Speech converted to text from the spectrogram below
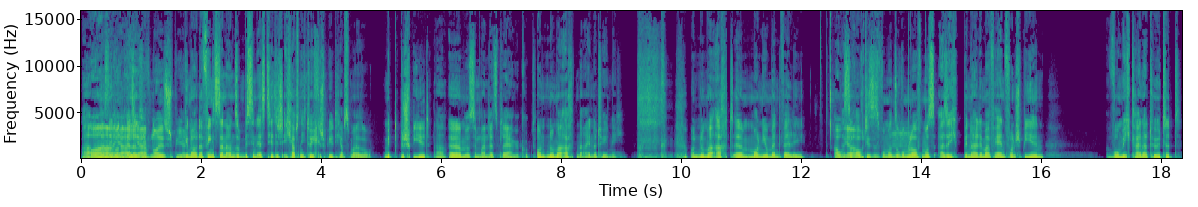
Ah, oh, das ist ja, ein also, relativ neues Spiel. Genau, da fing es dann an so ein bisschen ästhetisch. Ich habe es nicht durchgespielt, ich habe es mal so mitgespielt. Ah, ähm, du hast dir mal ein Let's Play angeguckt. Und Nummer acht, nein, natürlich nicht. Und Nummer acht, ähm, Monument Valley. Oh, ist ja. doch auch dieses, wo man so mhm. rumlaufen muss. Also ich bin halt immer Fan von Spielen, wo mich keiner tötet,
